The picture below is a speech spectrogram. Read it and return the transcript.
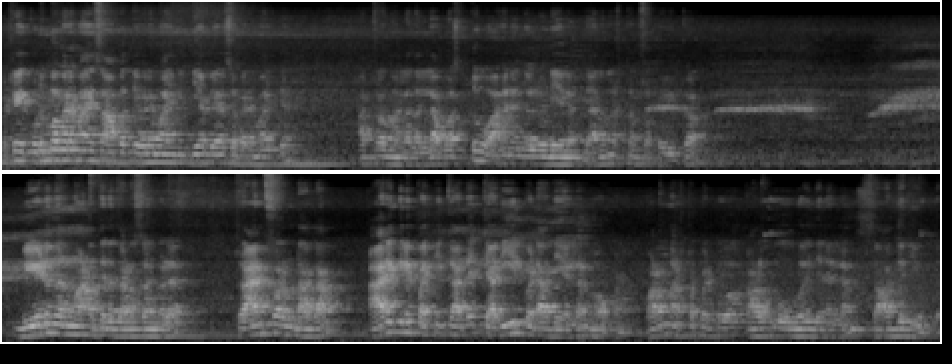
പക്ഷേ കുടുംബപരമായ സാമ്പത്തികപരമായി വിദ്യാഭ്യാസപരമായിട്ട് അത്ര നല്ലതല്ല വസ്തു വാഹനങ്ങളിലൂടെയെല്ലാം ധനനഷ്ടം സംഭവിക്കാം. വീട് നിർമ്മാണത്തിന് തടസ്സങ്ങൾ ട്രാൻസ്ഫർ ഉണ്ടാകാം. ആരെങ്കിലും പറ്റിക്കാതെ ചതിയിൽപ്പെടാതെയെല്ലാം നോക്കണം. പണം നഷ്ടപ്പെട്ടുവോ കളവ് പോവുകയോ ഇതിനെല്ലാം സാധ്യതയുണ്ട്.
